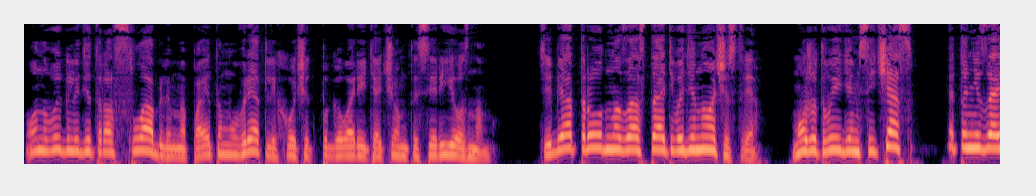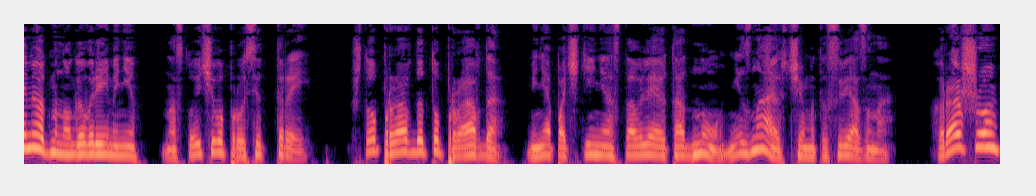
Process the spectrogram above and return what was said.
Он выглядит расслабленно, поэтому вряд ли хочет поговорить о чем-то серьезном. Тебя трудно застать в одиночестве. Может, выйдем сейчас? Это не займет много времени, настойчиво просит Трей. Что правда, то правда. Меня почти не оставляют одну, не знаю, с чем это связано. Хорошо,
